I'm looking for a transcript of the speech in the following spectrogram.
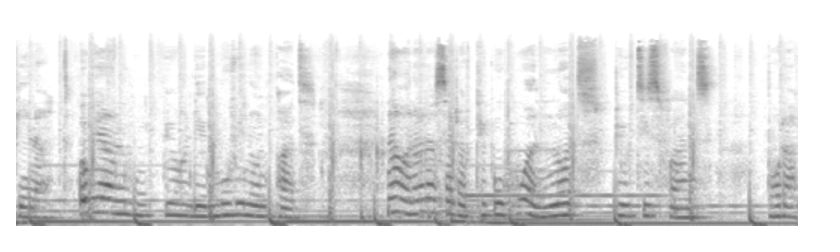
Phyna. But we are, on the moving on part. Now another set of people who are not beauties fans but are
